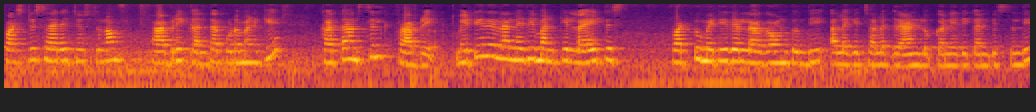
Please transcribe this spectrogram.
ఫస్ట్ శారీ చూస్తున్నాం. ఫ్యాబ్రిక్ అంతా కూడా మనకి కథాన్ సిల్క్ ఫ్యాబ్రిక్ మెటీరియల్ అనేది మనకి లైట్ పట్టు మెటీరియల్ లాగా ఉంటుంది. అలాగే చాలా గ్రాండ్ లుక్ అనేది కనిపిస్తుంది.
